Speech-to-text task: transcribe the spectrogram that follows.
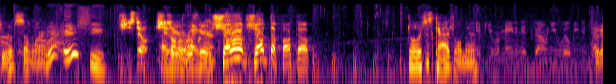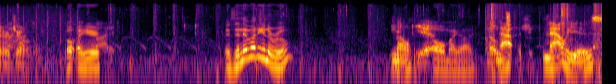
She went somewhere. Where is she? She's still. She's I on hear, the roof I hear. again. Shut up! Shut the fuck up! No, it's just casual, man. If you remain in this zone, you will be detected Look at her by drone. Oh, I hear. Is anybody in the room? No. Yeah. Oh my god. Nope. Now, now he is.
